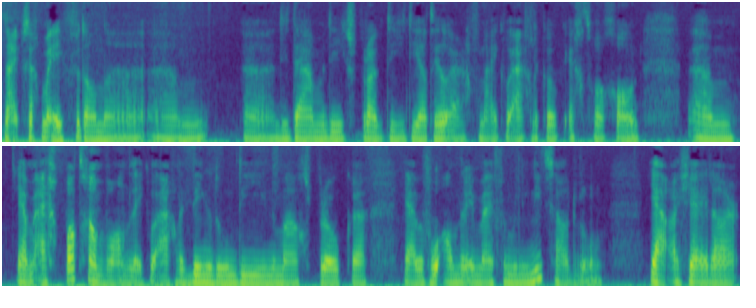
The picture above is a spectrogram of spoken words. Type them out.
nou ik zeg maar even dan uh, um, die dame die ik sprak, die, die had heel erg van... Nou, ik wil eigenlijk ook echt wel gewoon ja, mijn eigen pad gaan bewandelen. Ik wil eigenlijk dingen doen die normaal gesproken... Ja, bijvoorbeeld anderen in mijn familie niet zouden doen. Ja, als jij daar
